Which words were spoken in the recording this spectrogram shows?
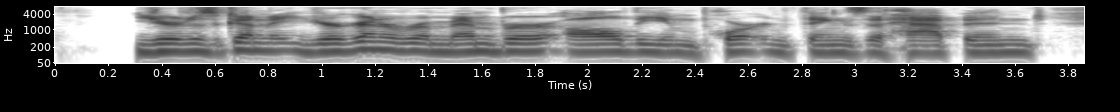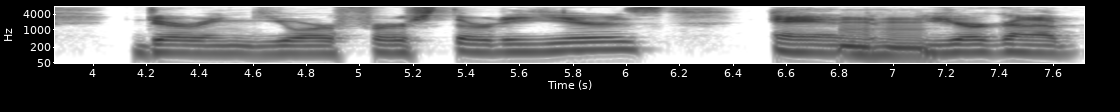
you're just gonna you're gonna remember all the important things that happened during your first 30 years and Mhm. you're gonna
